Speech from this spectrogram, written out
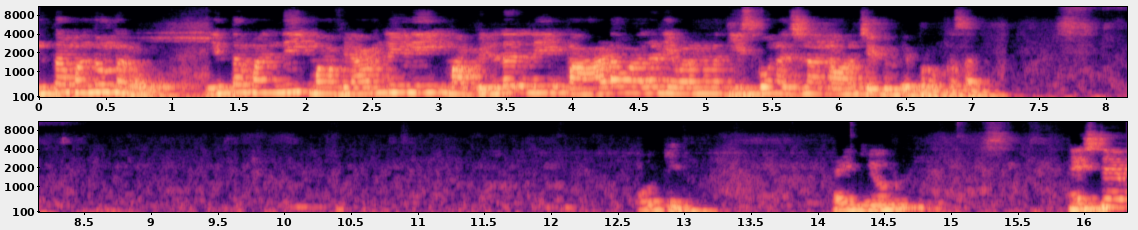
ఇంతమంది ఉన్నారు. ఇంతమంది మా ఫ్యామిలీని మా పిల్లల్ని మా ఆడవాళ్ళని ఎవరన్నా తీసుకొని వచ్చిన అన్న వాళ్ళు చేతులు చెప్పరు ఒక్కసారి. Okay. Thank you next time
